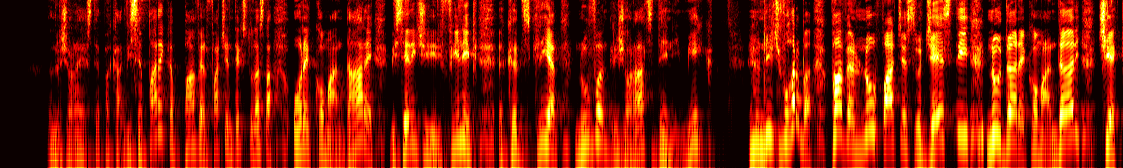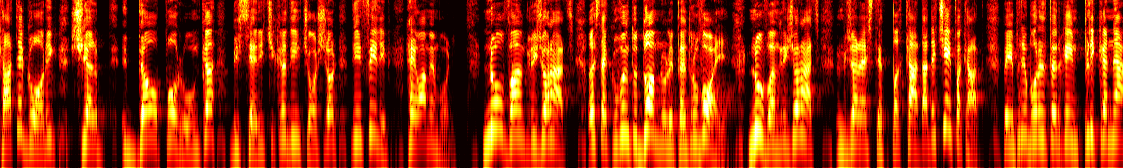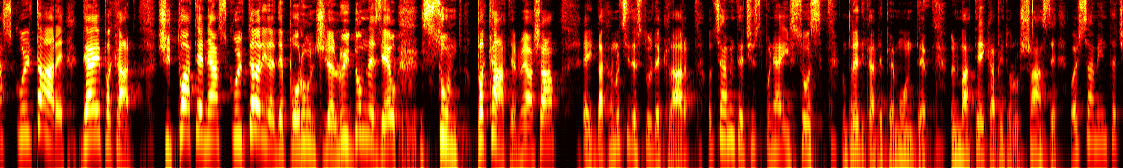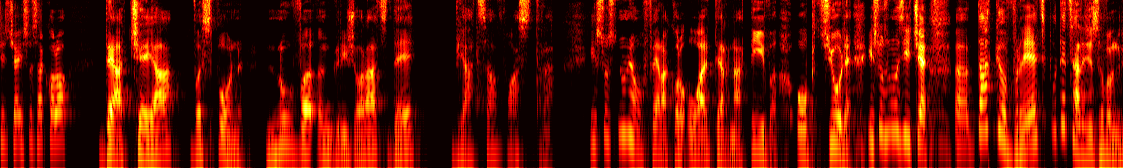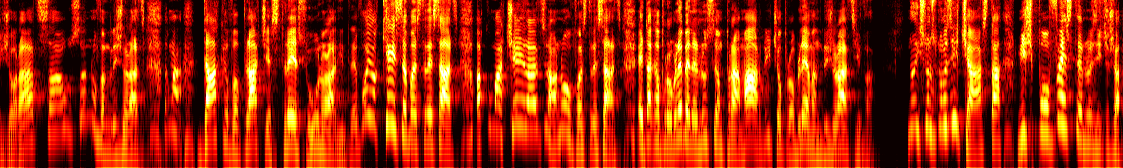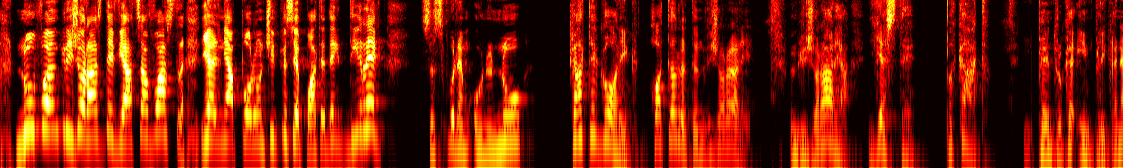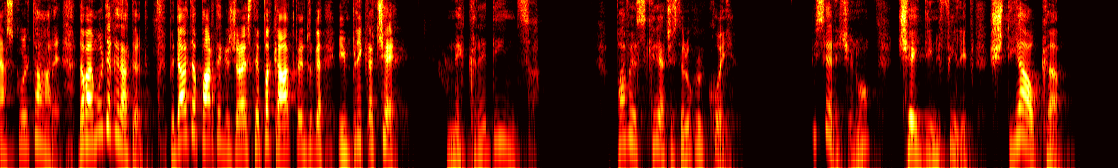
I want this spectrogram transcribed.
Îngrijorarea este păcat. Vi se pare că Pavel face în textul ăsta o recomandare bisericii din Filip când scrie nu vă îngrijorați de nimic? Nici vorbă. Pavel nu face sugestii, nu dă recomandări, ci e categoric și el dă o poruncă bisericii credincioșilor din Filip. Hei, oameni buni, nu vă îngrijorați. Ăsta e cuvântul Domnului pentru voi. Nu vă îngrijorați. Îngrijorarea este păcat. Dar de ce e păcat? Păi, în primul rând, pentru că implică neascultare. De aia e păcat. Și toate neascultările de poruncile lui Dumnezeu sunt păcate, nu-i așa? Ei, dacă nu ți destul de clar, aduți aminte ce spunea Isus în predica de pe munte, în Matei, capitolul 6. Vă să aminte ce zicea Isus acolo? De aceea vă spun, nu vă îngrijorați de viața voastră. Iisus nu ne oferă acolo o alternativă, o opțiune. Iisus nu zice, ă, dacă vreți, puteți alege să vă îngrijorați sau să nu vă îngrijorați. Acum, dacă vă place stresul unora dintre voi, ok să vă stresați. Acum, ceilalți, nu, nu vă stresați. E, dacă problemele nu sunt prea mari, nicio problemă, îngrijorați-vă. Nu, Iisus nu zice asta, nici poveste nu zice așa. Nu vă îngrijorați de viața voastră. El ne-a poruncit că se poate de direct să spunem un nu categoric, hotărât îngrijorării. Îngrijorarea este păcat pentru că implică neascultare. Dar mai mult decât atât, pe de altă parte, îngrijorarea este păcat pentru că implică ce? Necredință. Pavel scrie aceste lucruri cui? Bisericii, nu? Cei din Filip știau că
